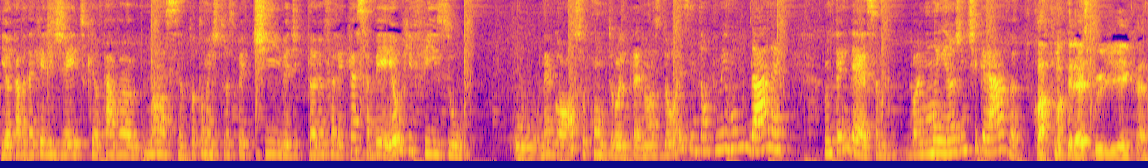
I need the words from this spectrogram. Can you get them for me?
E eu tava daquele jeito que eu tava, nossa, totalmente introspectiva, editando. Eu falei, quer saber? Eu que fiz o o negócio, o controle para nós dois, então também vou mudar, né? Não tem dessa. Amanhã a gente grava. Quatro materiais por dia, hein, cara?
